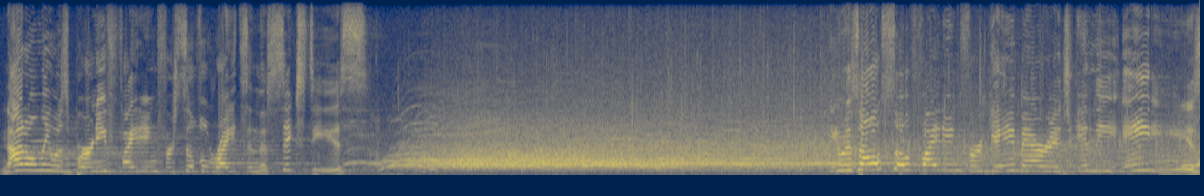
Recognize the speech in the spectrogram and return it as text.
Not only was Bernie fighting for civil rights in the 60s, he was also fighting for gay marriage in the 80s.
